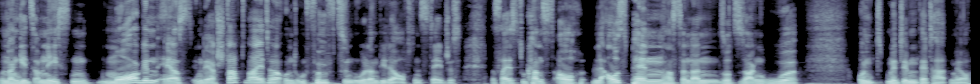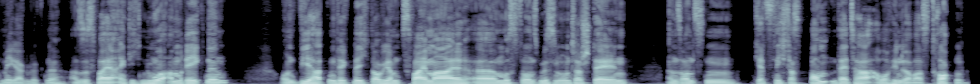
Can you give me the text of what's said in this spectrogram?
Und dann geht's am nächsten Morgen erst in der Stadt weiter und um 15 Uhr dann wieder auf den Stages. Das heißt, du kannst auch auspennen, hast dann dann sozusagen Ruhe. Und mit dem Wetter hatten wir auch mega Glück, ne? Also es war ja eigentlich nur am Regnen. Und wir hatten wirklich, ich glaube, wir haben zweimal, äh, mussten wir uns ein bisschen unterstellen. Ansonsten jetzt nicht das Bombenwetter, aber auf jeden Fall war es trocken.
